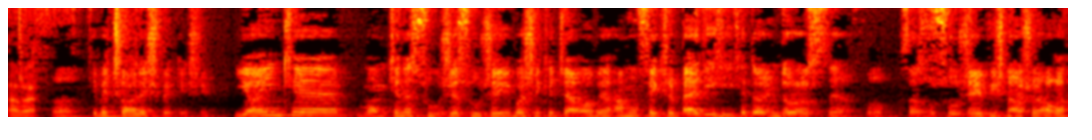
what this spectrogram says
آره. که به چالش بکشیم. یا اینکه ممکنه سوژه سوژه ای باشه که جواب همون فکر بدیهی که داریم درسته. خب مثلا سوژه پیشنهاد شده آقا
